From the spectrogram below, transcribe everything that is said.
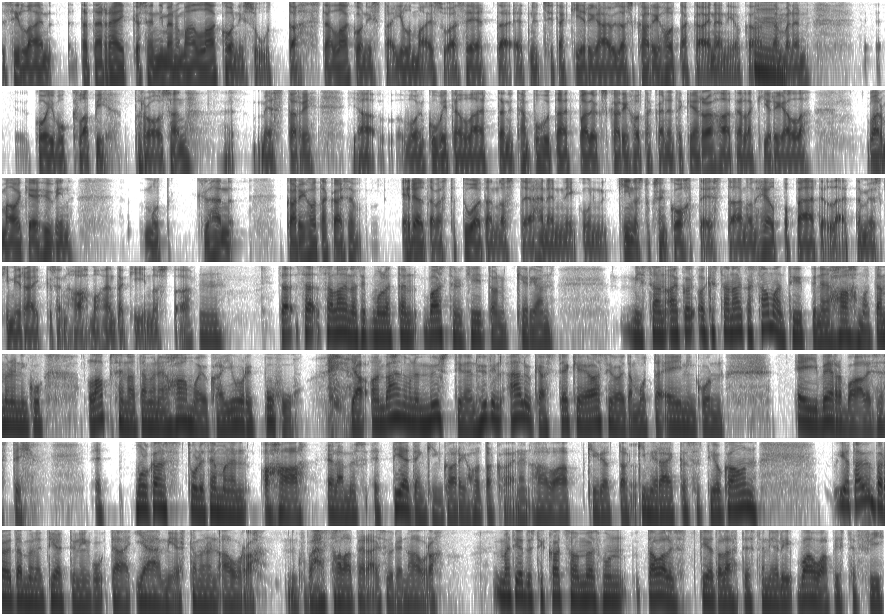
sillain tätä Räikkösen nimenomaan lakonisuutta, sitä lakonista ilmaisua, se, että, että nyt sitä kirjaa ylös Kari Hotakainen, joka on mm. tämmöinen koivuklapi proosan mestari. Ja voin kuvitella, että nythän puhutaan, että paljonko Kari Hotakainen tekee rahaa tällä kirjalla, varmaan oikein hyvin, mutta kyllähän Kari Hotakaisen edeltävästä tuotannosta ja hänen niin kuin kiinnostuksen kohteistaan on helppo päätellä, että myös Kimi Räikkösen hahmo häntä kiinnostaa. Mm. Sä, sä lainasit mulle tämän Buster Keaton kirjan, missä on aika, oikeastaan aika samantyyppinen hahmo, tämmöinen niin lapsena tämmöinen hahmo, joka ei juuri puhu – ja on vähän semmoinen mystinen, hyvin älykäs, tekee asioita, mutta ei niin kuin, ei verbaalisesti. Et mulla kanssa tuli semmoinen ahaa-elämys, että tietenkin Kari Hotakainen haluaa kirjoittaa Kimi Räikkösestä, joka on, jota ympäröi tämmöinen tietty niin kuin tämä jäämies, tämmöinen aura, niin kuin vähän salaperäisyyden aura – Mä tietysti katsoin myös mun tavallisesta tietolähteestäni eli vauva.fi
